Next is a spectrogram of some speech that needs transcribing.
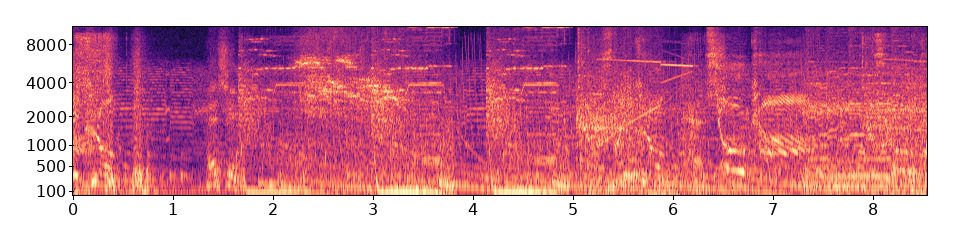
イクロン変身。サイクロンジョーカージョーカ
